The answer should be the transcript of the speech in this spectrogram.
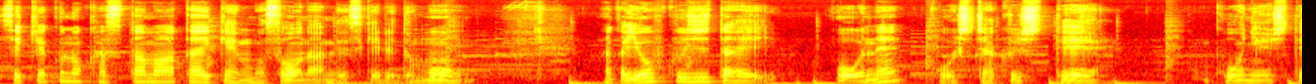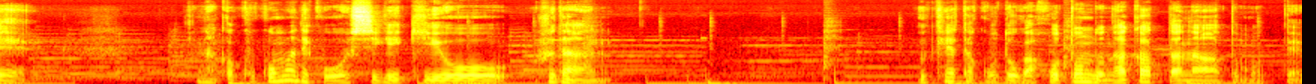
接客のカスタマー体験もそうなんですけれども、なんか洋服自体をね、こう試着して購入して、なんかここまでこう刺激を普段受けたことがほとんどなかったなと思って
